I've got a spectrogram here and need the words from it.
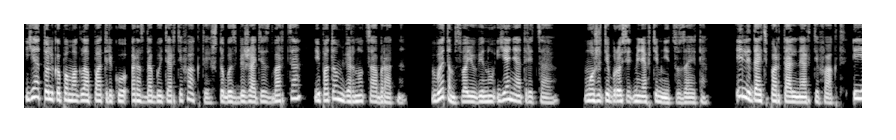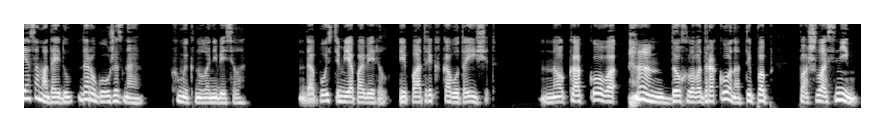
Я только помогла Патрику раздобыть артефакты, чтобы сбежать из дворца и потом вернуться обратно. В этом свою вину я не отрицаю. Можете бросить меня в темницу за это. Или дать портальный артефакт, и я сама дойду, дорогу уже знаю», — хмыкнула невесело. «Допустим, я поверил, и Патрик кого-то ищет. Но какого дохлого дракона ты поп... пошла с ним?»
